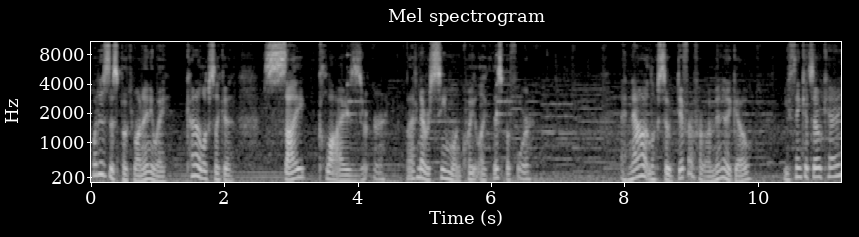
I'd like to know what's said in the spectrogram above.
What is this Pokemon anyway? Kind of looks like a Cyclizar, but I've never seen one quite like this before. And now it looks so different from a minute ago. You think it's okay?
